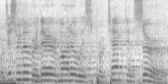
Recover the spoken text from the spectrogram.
Well, just remember their motto is protect and serve.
